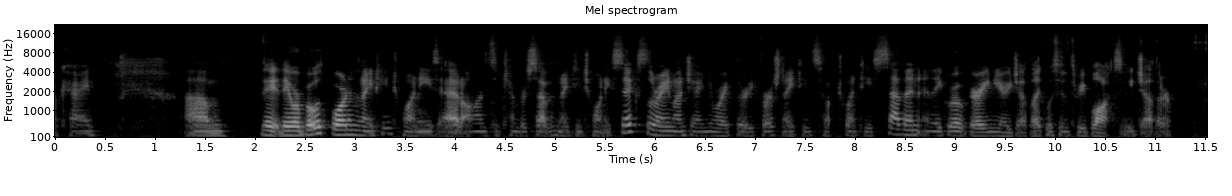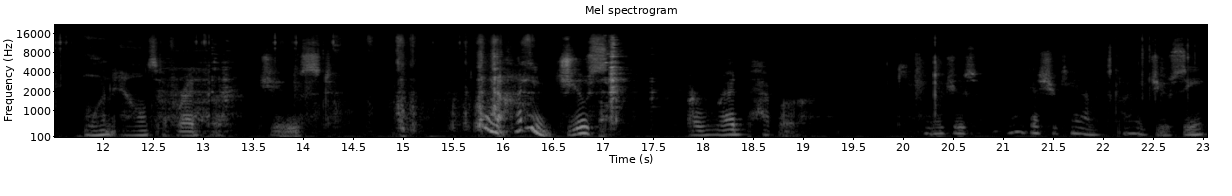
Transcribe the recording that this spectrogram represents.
Okay. Um, they, they were both born in the 1920s, Ed on September 7th, 1926, Lorraine on January 31st, 1927, and they grew up very near each other, like within three blocks of each other. One ounce of red pepper juiced know, how do you juice a red pepper? Can you juice? Well, I guess you can. It's kind of juicy.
